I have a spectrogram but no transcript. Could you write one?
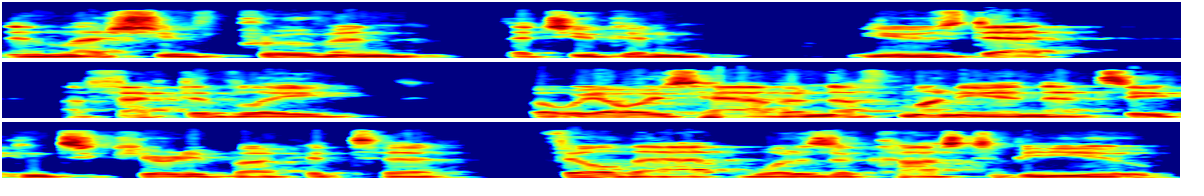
unless you've proven that you can use debt effectively. But we always have enough money in that safety and security bucket to fill that. What does it cost to be you?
